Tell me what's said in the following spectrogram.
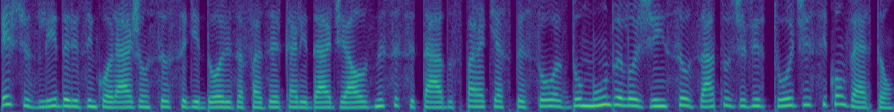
Estes líderes encorajam seus seguidores a fazer caridade aos necessitados para que as pessoas do mundo elogiem seus atos de virtude e se convertam.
